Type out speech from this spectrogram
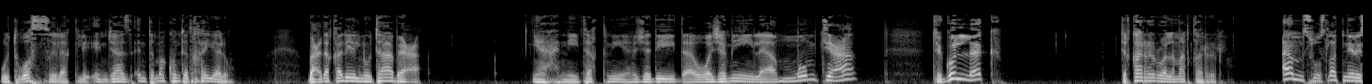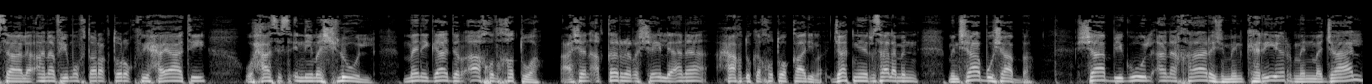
وتوصلك لإنجاز أنت ما كنت تتخيله. بعد قليل نتابع يعني تقنية جديدة وجميلة ممتعة تقول لك تقرر ولا ما تقرر؟ أمس وصلتني رسالة أنا في مفترق طرق في حياتي وحاسس إني مشلول ماني قادر آخذ خطوة. عشان أقرر الشيء اللي أنا حاخذه كخطوة قادمة. جاتني رسالة من من شاب وشابة. شاب يقول أنا خارج من career من مجال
